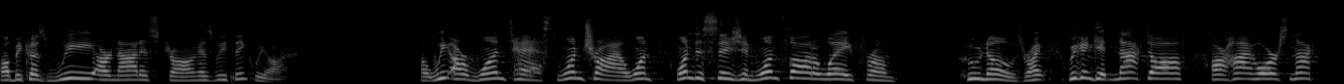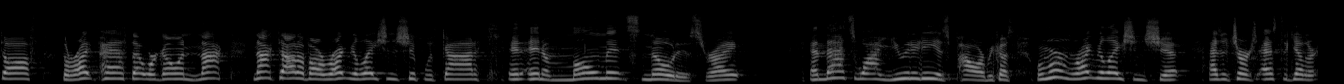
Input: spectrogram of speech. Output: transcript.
Oh, because we are not as strong as we think we are. Uh, we are one test, one trial, one, one decision, one thought away from who knows, right? We can get knocked off our high horse, knocked off the right path that we're going, knocked, knocked out of our right relationship with God in, in a moment's notice, right? And that's why unity is power because when we're in right relationship as a church, as together,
